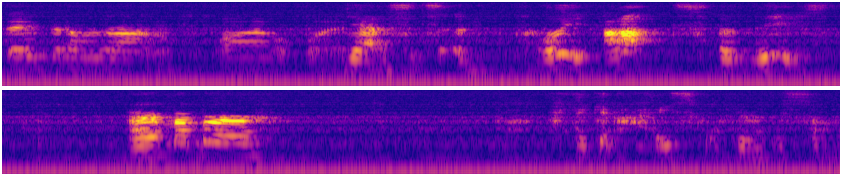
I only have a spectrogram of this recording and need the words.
they've been around a while, but Yeah, since uh, probably aughts at least. I remember, I think in high school hearing this song.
